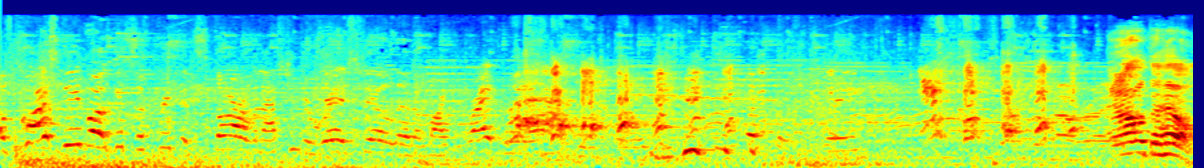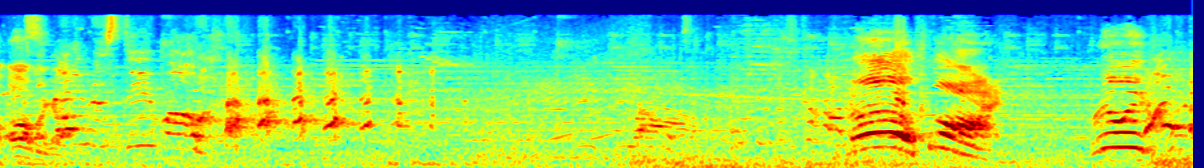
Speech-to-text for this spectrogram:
Of course, Debo gets a freaking star when I shoot a red shell at him, like right when it happens. All right. What the hell? Oh my His god. name is Devo. wow. No, come on. Really?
